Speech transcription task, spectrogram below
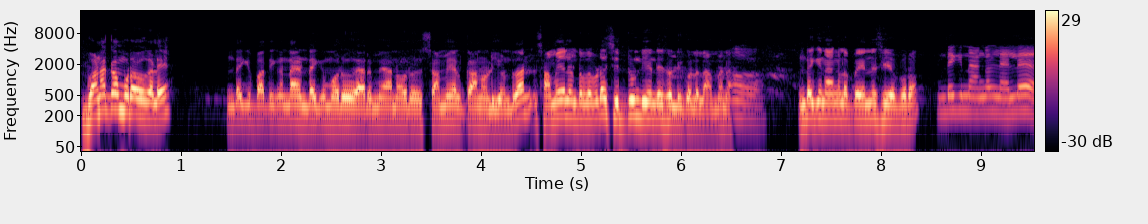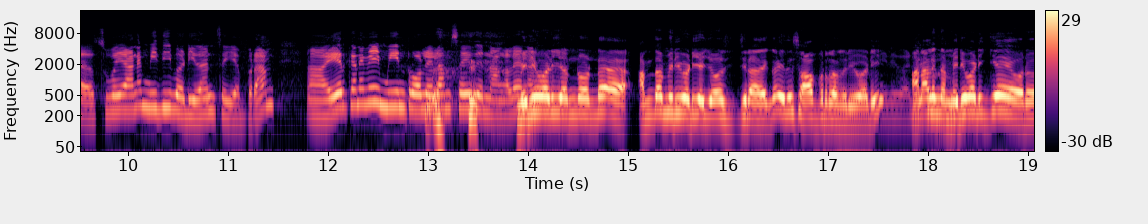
வணக்கம் உறவுகளே. இன்றைக்கு பார்த்தீங்கன்னா இன்றைக்கும் ஒரு அருமையான ஒரு சமையல் காணொளி ஒன்று தான் சமையல்ன்றதை விட சிற்றுண்டி என்றே சொல்லிக் கொள்ளலாம் என்ன? இன்றைக்கு நாங்கள் இப்போ என்ன செய்ய போகிறோம் இன்றைக்கு நாங்கள் நல்ல சுவையான மிதி வடி தான் செய்ய போகிறோம் ஏற்கனவே மீன் ரோல் எல்லாம் செய்து நாங்களே மிரிவடி என்றோட அந்த மிரிவடியை யோசிச்சிடாதீங்க. இது சாப்பிட்ற மிரிவடி ஆனால் இந்த மிரிவடிக்கே ஒரு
